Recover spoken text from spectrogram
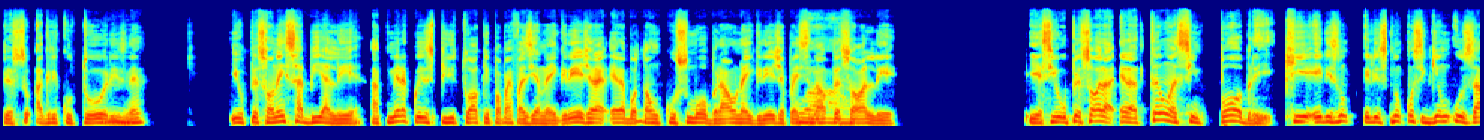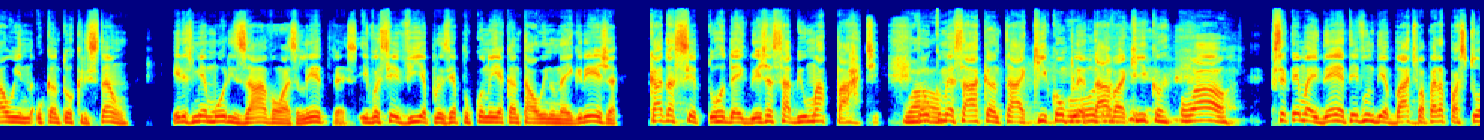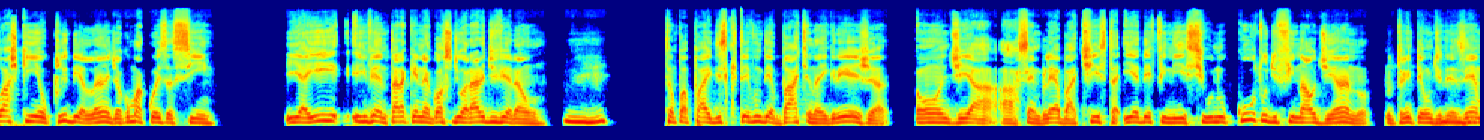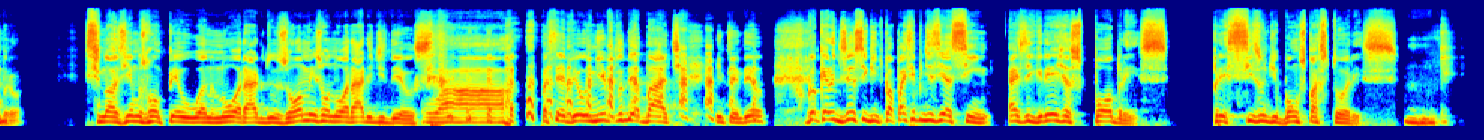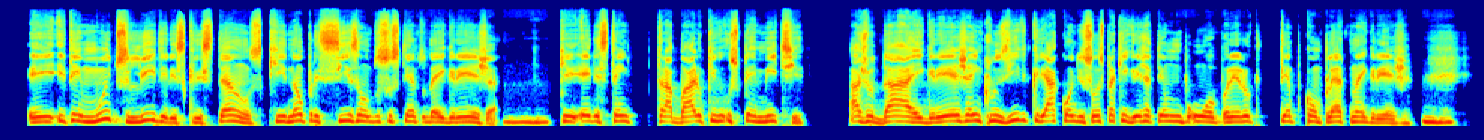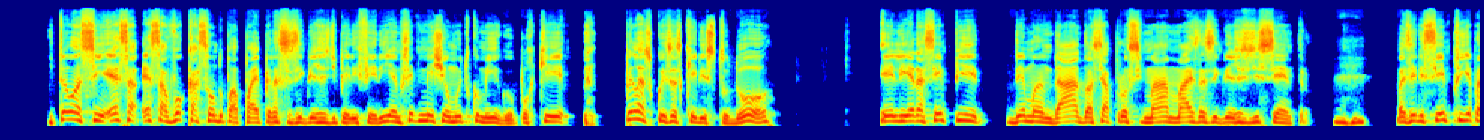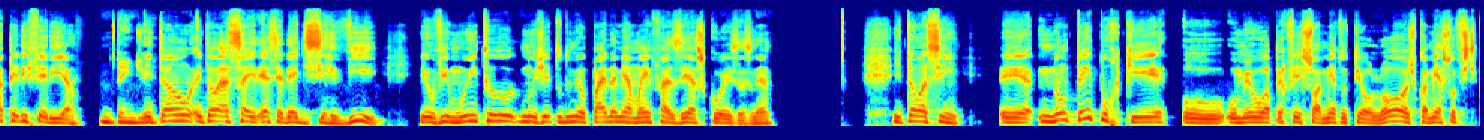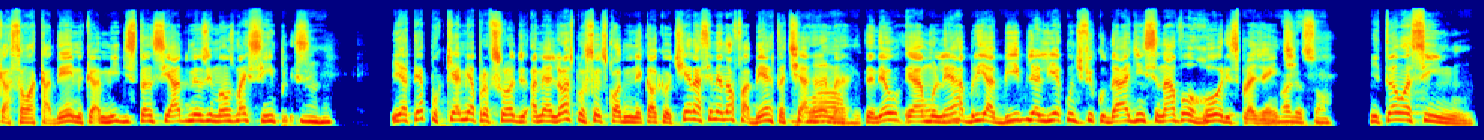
pessoas, agricultores, uhum. né? E o pessoal nem sabia ler. A primeira coisa espiritual que o papai fazia na igreja era, era botar um curso Mobral na igreja para ensinar Uau. o pessoal a ler. E assim, o pessoal era, era, tão assim pobre que eles não, eles não conseguiam usar o, o cantor cristão. Eles memorizavam as letras e você via, por exemplo, quando ia cantar o hino na igreja, cada setor da igreja sabia uma parte. Uau. Então começava a cantar aqui, completava aqui. Uau! Pra você ter uma ideia, teve um debate, papai era pastor, acho que em Euclidelândia, alguma coisa assim. E aí inventaram aquele negócio de horário de verão. Uhum. Então, papai disse que teve um debate na igreja onde a, a Assembleia Batista ia definir se no culto de final de ano, no 31 de uhum. dezembro, se nós íamos romper o ano no horário dos homens ou no horário de Deus. Uau! pra você ver o nível do debate, entendeu? O que eu quero dizer é o seguinte: papai sempre dizia assim: as igrejas pobres precisam de bons pastores. Uhum. E, e, tem muitos líderes cristãos que não precisam do sustento da igreja, uhum. que eles têm trabalho que os permite ajudar a igreja, inclusive criar condições para que a igreja tenha um, um obreiro tempo completo na igreja. Uhum. Então, assim, essa, essa vocação do papai pelas igrejas de periferia sempre mexeu muito comigo, porque pelas coisas que ele estudou, ele era sempre demandado a se aproximar mais das igrejas de centro. Uhum. Mas ele sempre ia para a periferia. Entendi. Então, então essa, essa ideia de servir, eu vi muito no jeito do meu pai e da minha mãe fazer as coisas, né? Então, assim, é, não tem porquê o, o meu aperfeiçoamento teológico, a minha sofisticação acadêmica, me distanciar dos meus irmãos mais simples. Uhum. E até porque a minha professora, a melhor professora de escola dominical que eu tinha era semi-analfabeta, tia Uau. Ana, entendeu? E a mulher abria a Bíblia, lia com dificuldade e ensinava horrores pra gente. Olha só. Então, assim,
